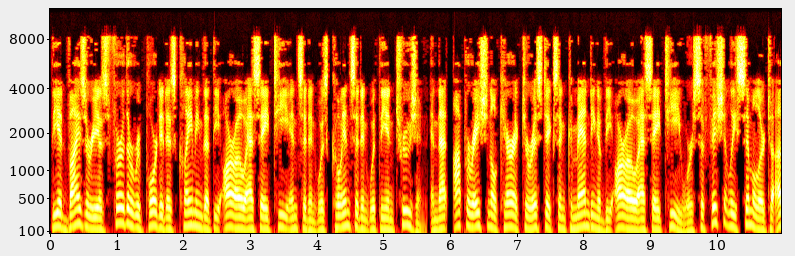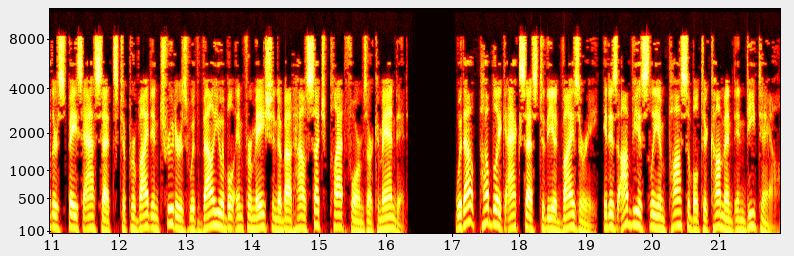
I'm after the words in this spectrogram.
The advisory is further reported as claiming that the ROSAT incident was coincident with the intrusion and that, operational characteristics and commanding of the ROSAT were sufficiently similar to other space assets to provide intruders with valuable information about how such platforms are commanded. Without public access to the advisory, it is obviously impossible to comment in detail.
